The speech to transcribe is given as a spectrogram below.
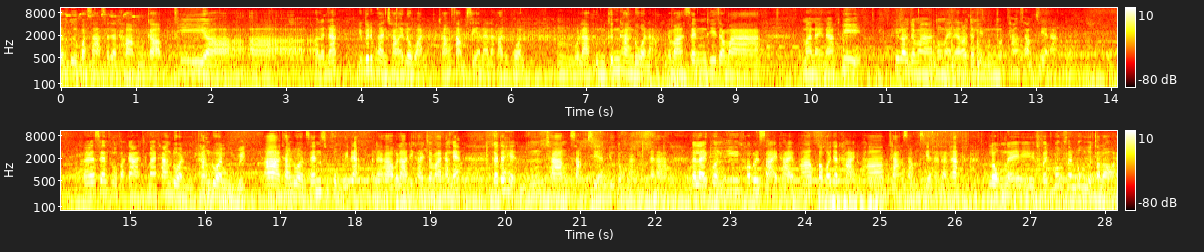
ก็คือปราสาทสัจธรรมกับที่อะไรนะพิพิธภัณฑ์ช้างเอราวัณช้างสามเสียนนะคะทุกคนเวลาคุณขึ้นทางด่วนอะใช่ไหมเส้นที่จะมามาไหนนะพี่ที่เราจะมาตรงไหนเนี่ยเราจะเห็นช้างสามเสียนอะ เขาเรียกเส้นสมุทรปราการใช่ไหมทางด่วนทางด่วนวิทย์อ่าทางด่วนเส้นสุขุมวิทอะนะคะเวลาที่ใครจะมาทางเนี้ยก็จะเห็นช้างสามเสียนอยู่ตรงนั้นนะคะหลายๆคนที่เขาเป็นสายถ่ายภาพเขาก็จะถ่ายภาพช้างสามเสียนอันนั้นนะลงใน Facebook Facebook อยู่ตลอด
